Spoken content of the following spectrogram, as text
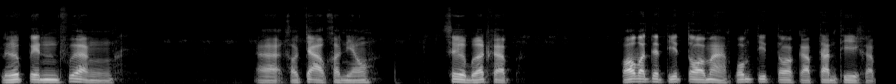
หรือเป็นเฟื่อง อ่าข้าเจ้าข้าวเหนียวซื้อเบิร์ดครับ ขอวัตติดต่อมา ผมติดต่อกับทันทีครับ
